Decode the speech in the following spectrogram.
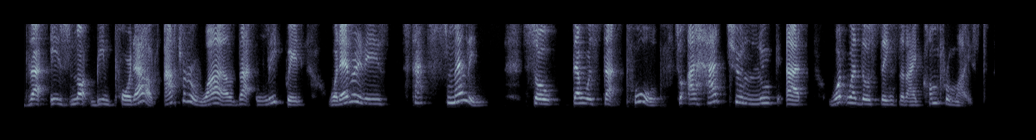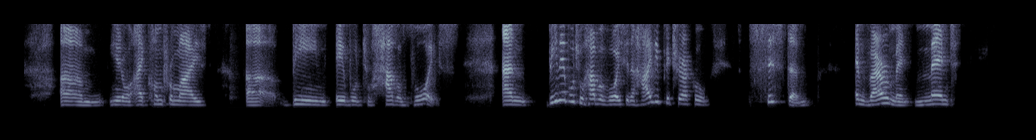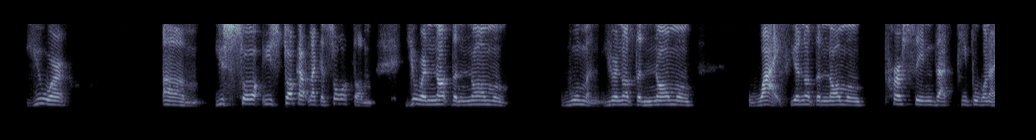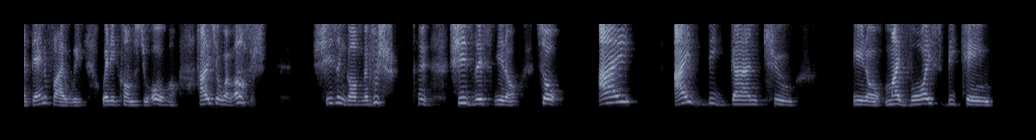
that is not being poured out. After a while, that liquid, whatever it is, starts smelling. So there was that pool. So I had to look at what were those things that I compromised. Um, you know, I compromised uh, being able to have a voice. And being able to have a voice in a highly patriarchal system environment meant you were um, you saw you stuck out like a sore thumb. You were not the normal woman. You're not the normal wife. You're not the normal person that people want to identify with when it comes to oh how's your wife oh she's in government she's this, you know. So I I began to, you know, my voice became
